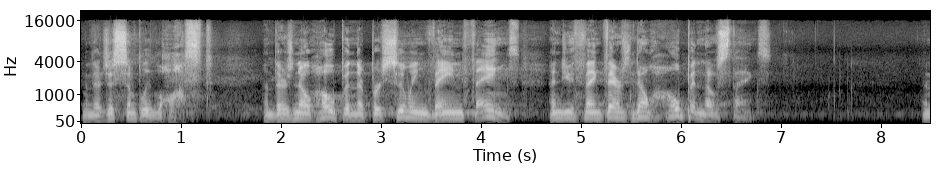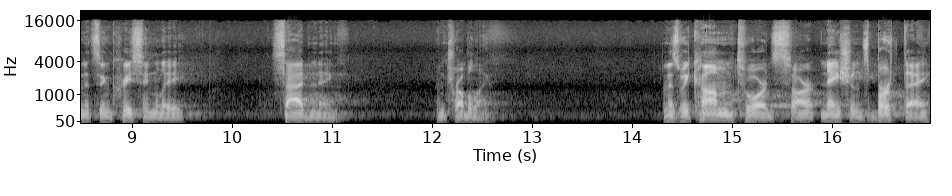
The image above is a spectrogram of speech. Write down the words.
and they're just simply lost. And there's no hope, and they're pursuing vain things. And you think there's no hope in those things. And it's increasingly saddening and troubling. And as we come towards our nation's birthday,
